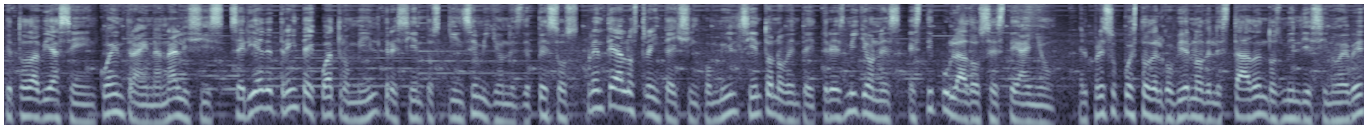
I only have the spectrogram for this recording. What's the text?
que todavía se encuentra en análisis, sería de 34.315 millones de pesos frente a los 35.193 millones estipulados este año. El presupuesto del gobierno del estado en 2019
